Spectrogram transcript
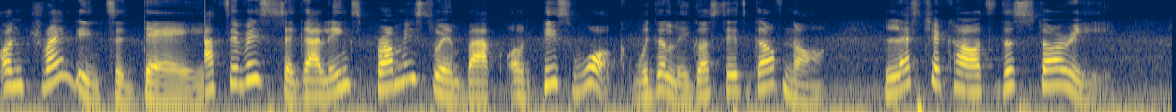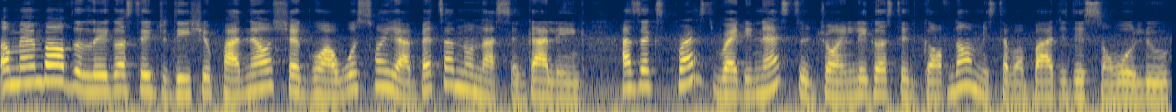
On Trending today, activist Segalinks promised to embark on peace walk with the Lagos State Governor. Let's check out the story. A member of the Lagos State Judicial Panel, Shegun Awosanya, better known as Segalink, has expressed readiness to join Lagos State Governor Mr. Babajide Sanwo-Olu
